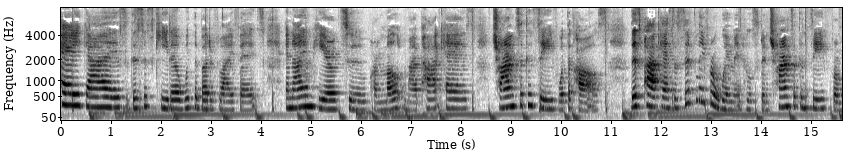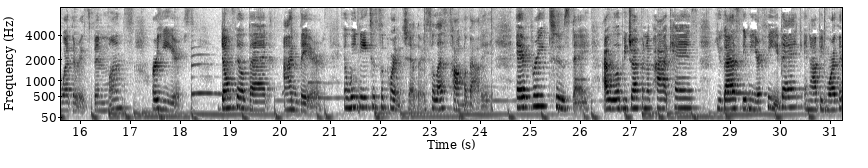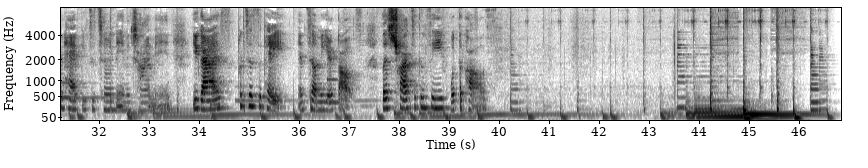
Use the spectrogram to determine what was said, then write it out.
Hey guys, this is Keita with the Butterfly Effect, and I am here to promote my podcast, Trying to Conceive with the Cause. This podcast is simply for women who's been trying to conceive for whether it's been months or years. Don't feel bad, I'm there, and we need to support each other, so let's talk about it. Every Tuesday, I will be dropping a podcast you guys give me your feedback, and I'll be more than happy to tune in and chime in. You guys participate and tell me your thoughts. Let's try to conceive with the cause.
